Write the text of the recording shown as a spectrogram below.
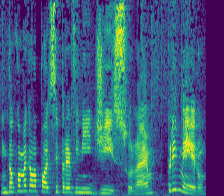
Então, como é que ela pode se prevenir disso, né? Primeiro,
